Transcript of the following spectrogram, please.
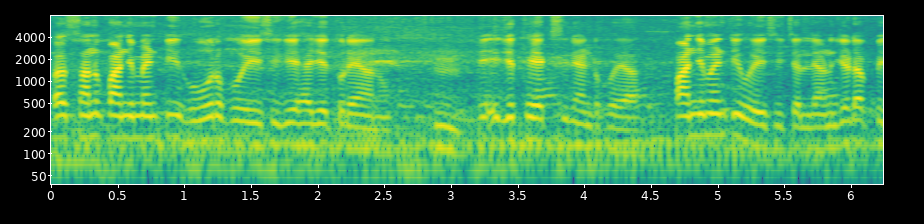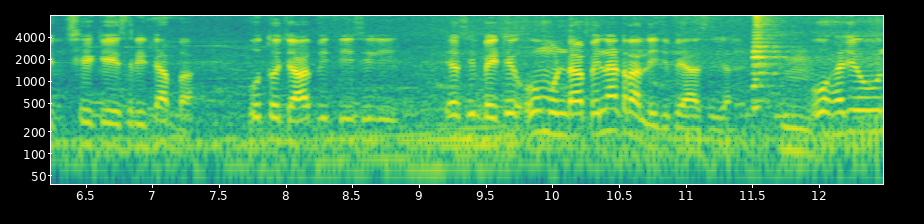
ਬਸ ਸਾਨੂੰ 5 ਮਿੰਟ ਹੀ ਹੋਰ ਹੋਏ ਸੀਗੇ ਹਜੇ ਤੁਰਿਆਂ ਨੂੰ। ਤੇ ਜਿੱਥੇ ਐਕਸੀਡੈਂਟ ਹੋਇਆ 5 ਮਿੰਟ ਹੀ ਹੋਏ ਸੀ ਚੱਲਿਆਂ ਨੂੰ ਜਿਹੜਾ ਪਿੱਛੇ ਕੇਸਰੀ ਢਾਬਾ ਉੱਥੋਂ ਚਾਹ ਪੀਤੀ ਸੀਗੀ ਤੇ ਅਸੀਂ ਬੈਠੇ ਉਹ ਮੁੰਡਾ ਪਹਿਲਾਂ ਟਰਾਲੀ 'ਚ ਪਿਆ ਸੀਗਾ। ਉਹ ਹਜੇ ਉਹ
